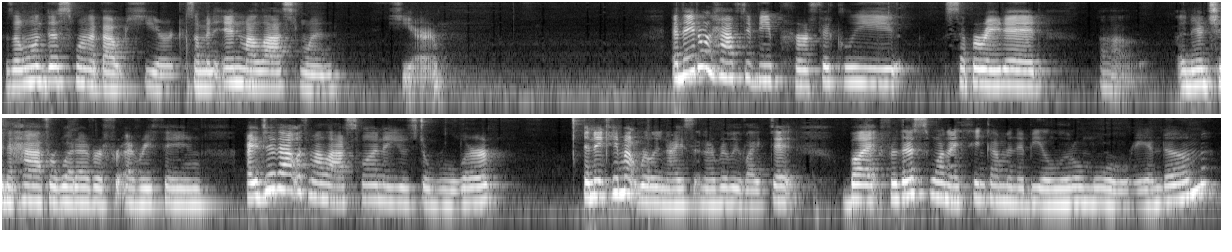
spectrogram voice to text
because I want this one about here because I'm going to end my last one here. And they don't have to be perfectly separated, uh, an inch and a half or whatever for everything. I did that with my last one. I used a ruler and it came out really nice and I really liked it. But for this one, I think I'm going to be a little more random.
